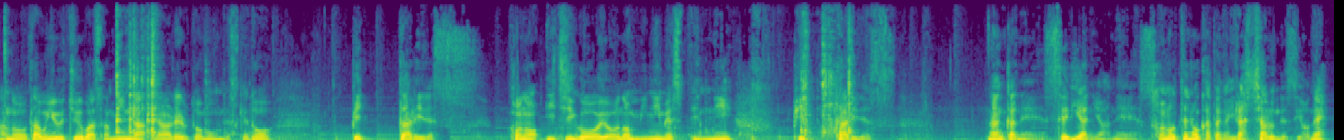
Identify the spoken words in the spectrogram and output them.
あの、多分 YouTuber さんみんなやられると思うんですけど、ぴったりです。この1号用のミニメスティンにぴったりです。なんかね、セリアにはね、その手の方がいらっしゃるんですよね。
